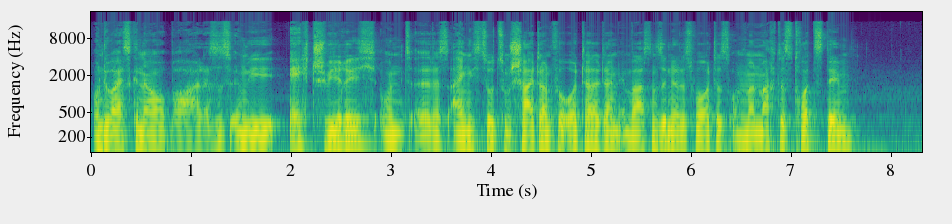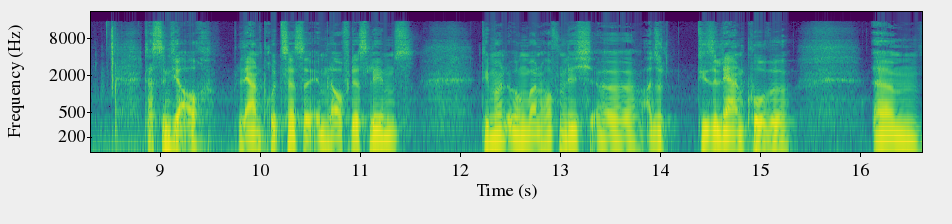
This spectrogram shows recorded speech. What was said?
und du weißt genau, boah, das ist irgendwie echt schwierig und äh, das ist eigentlich so zum Scheitern verurteilt dann im wahrsten Sinne des Wortes und man macht es trotzdem. Das sind ja auch Lernprozesse im Laufe des Lebens, die man irgendwann hoffentlich, äh, also diese Lernkurve, ähm,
